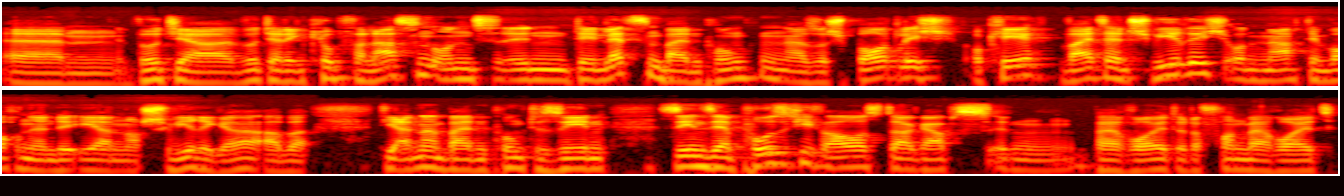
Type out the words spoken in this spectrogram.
ähm, wird, ja, wird ja den Club verlassen und in den letzten beiden Punkten, also sportlich, okay, weiterhin schwierig und nach dem Wochenende eher noch schwieriger, aber die anderen beiden Punkte sehen, sehen sehr positiv aus. Da gab es in Bayreuth oder von Bayreuth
